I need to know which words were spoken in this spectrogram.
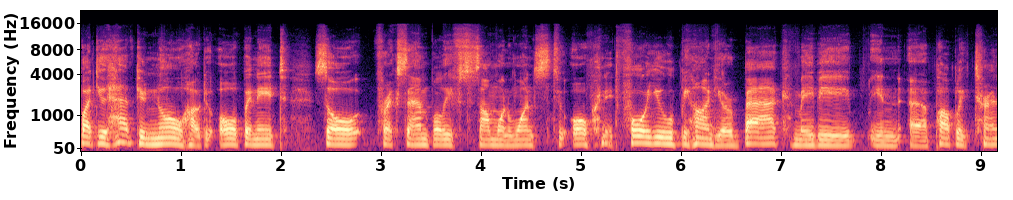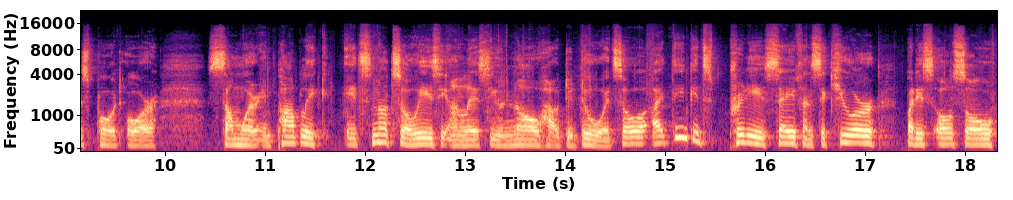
but you have to know how to open it. So, for example, if someone wants to open it for you behind your back, maybe in uh, public transport or somewhere in public, it's not so easy unless you know how to do it. So I think it's pretty safe and secure, but it's also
